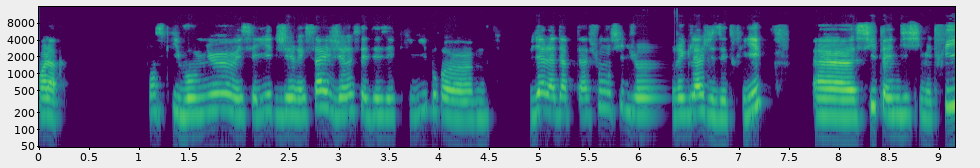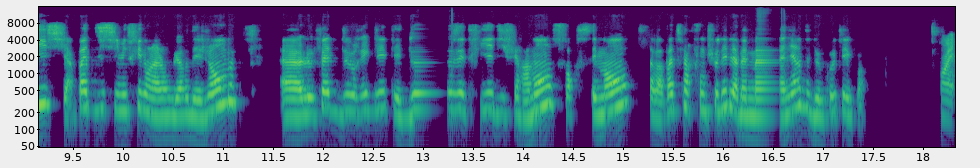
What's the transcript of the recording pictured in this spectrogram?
Voilà, je pense qu'il vaut mieux essayer de gérer ça et gérer ces déséquilibres, via l'adaptation aussi du réglage des étriers. Si tu as une dissymétrie, s'il y a pas de dissymétrie dans la longueur des jambes, le fait de régler tes 2 étriers différemment, forcément, ça va pas te faire fonctionner de la même manière des 2 côtés, quoi. Ouais,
